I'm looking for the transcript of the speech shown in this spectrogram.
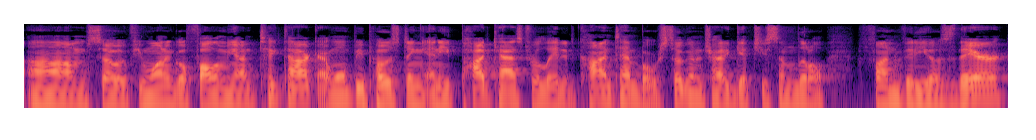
Um, so if you want to go follow me on TikTok, I won't be posting any podcast related content, but we're still going to try to get you some little fun videos there.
